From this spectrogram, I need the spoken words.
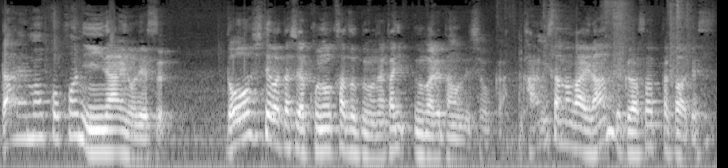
誰もここにいないのです。どうして私はこの家族の中に生まれたのでしょうか？神様が選んでくださったからです。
